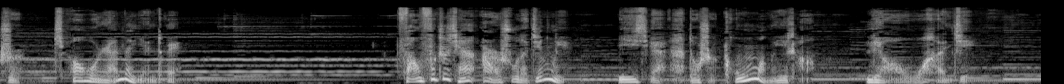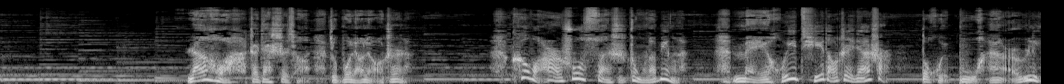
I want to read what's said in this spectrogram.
是悄然的隐退，仿佛之前二叔的经历，一切都是空梦一场。了无痕迹，然后啊，这件事情就不了了之了。可我二叔算是中了病了，每回提到这件事儿，都会不寒而栗。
